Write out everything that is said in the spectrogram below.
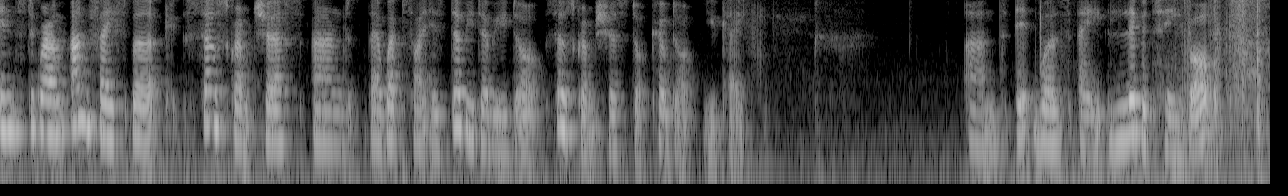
Instagram and Facebook, So Scrumptious, and their website is www.soscrumptious.co.uk. And it was a Liberty box.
